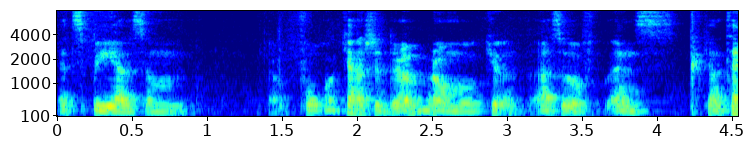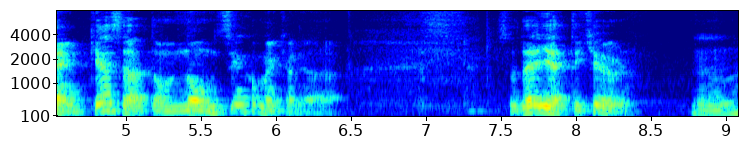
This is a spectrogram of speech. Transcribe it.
ett spel som få kanske drömmer om och kun, alltså ens kan tänka sig att de någonsin kommer kunna göra. Så det är jättekul. Mm.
